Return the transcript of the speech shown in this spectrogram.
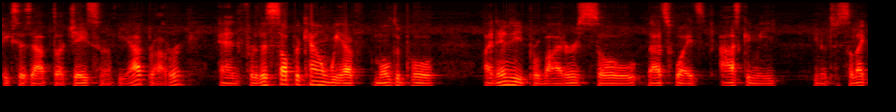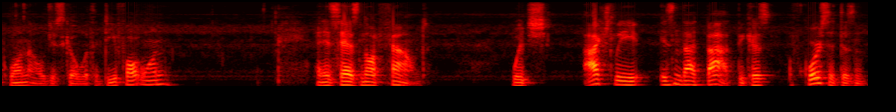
xsapp.json of the app router. And for this sub account, we have multiple identity providers. So that's why it's asking me, you know, to select one. I'll just go with the default one. And it says not found which actually isn't that bad because of course it doesn't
